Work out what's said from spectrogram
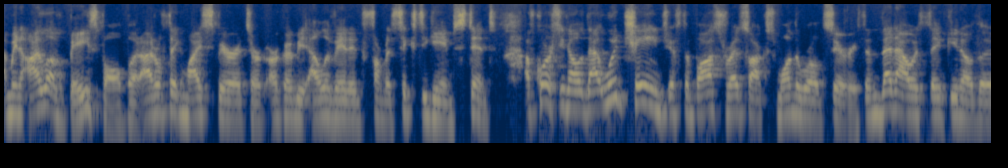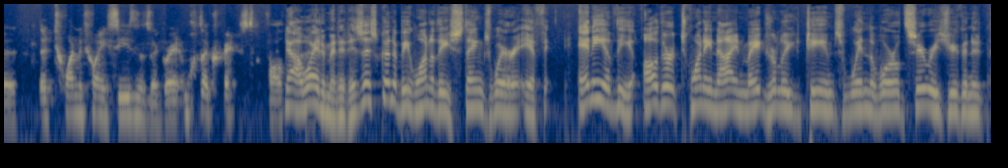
I mean, I love baseball, but I don't think my spirits are, are going to be elevated from a 60 game stint. Of course, you know that would change if the Boston Red Sox won the World Series, and then I would think you know the the 2020 season is a great one of the greatest of all. Now, wait a minute. Is this going to be one of these things where if any of the other 29 major league teams win the World Series, you're going to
